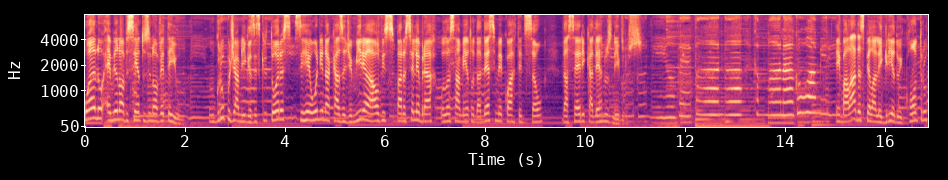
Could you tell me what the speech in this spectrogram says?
O ano é 1991. Um grupo de amigas escritoras se reúne na casa de Miriam Alves para celebrar o lançamento da 14ª edição da série Cadernos Negros. Embaladas pela alegria do encontro,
